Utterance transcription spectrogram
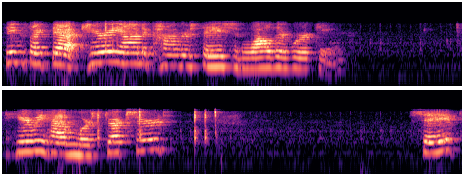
Things like that. Carry on a conversation while they're working. Here we have more structured shapes.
